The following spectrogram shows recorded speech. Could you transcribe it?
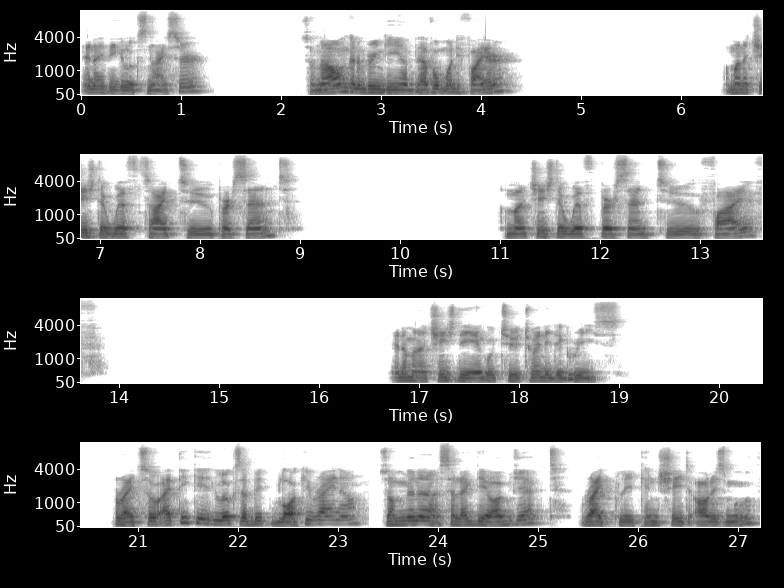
and I think it looks nicer. So now I'm gonna bring in a bevel modifier. I'm gonna change the width type to percent, I'm going to change the width percent to 5. And I'm going to change the angle to 20 degrees. Alright, so I think it looks a bit blocky right now. So I'm going to select the object, right click and shade auto smooth.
